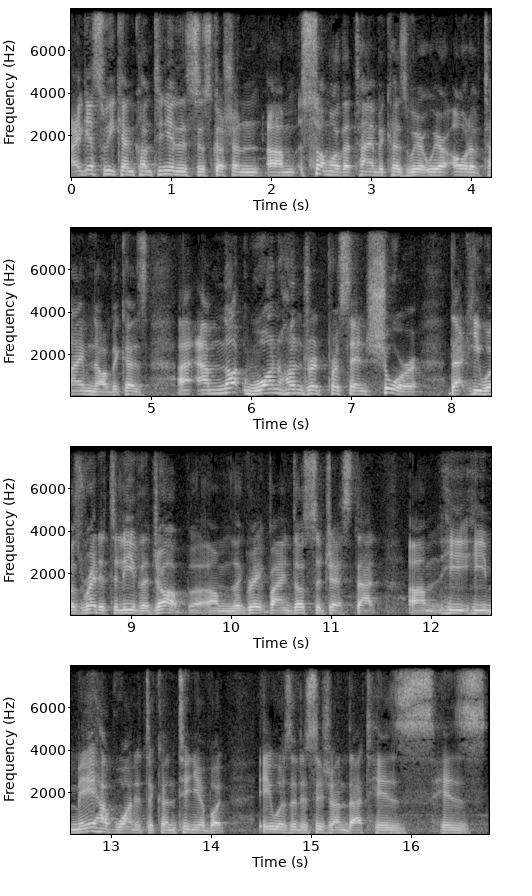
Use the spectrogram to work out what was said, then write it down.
I guess we can continue this discussion um, some other time because we're, we're out of time now because I, am not 100% sure that he was ready to leave the job. Um, the grapevine does suggest that um, he, he may have wanted to continue, but it was a decision that his, his,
